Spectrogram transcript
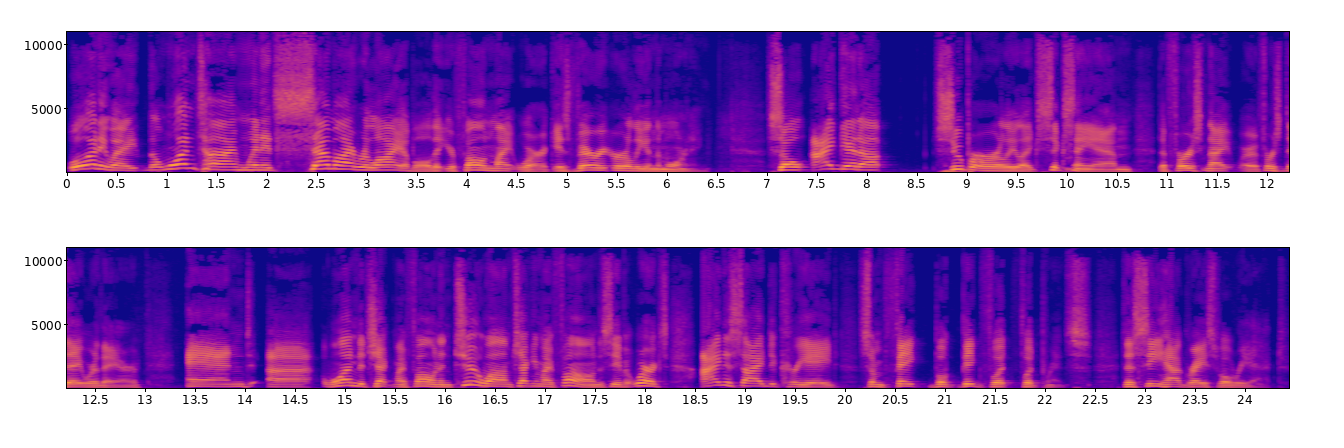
Well, anyway, the one time when it's semi reliable that your phone might work is very early in the morning. So I get up super early, like 6 a.m., the first night, or first day we're there. And uh, one, to check my phone. And two, while I'm checking my phone to see if it works, I decide to create some fake book, Bigfoot footprints to see how Grace will react.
